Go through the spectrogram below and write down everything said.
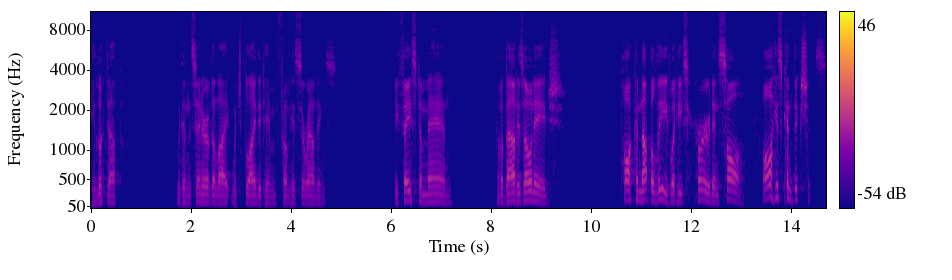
He looked up within the center of the light which blinded him from his surroundings. He faced a man of about his own age. Paul could not believe what he heard and saw. All his convictions,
